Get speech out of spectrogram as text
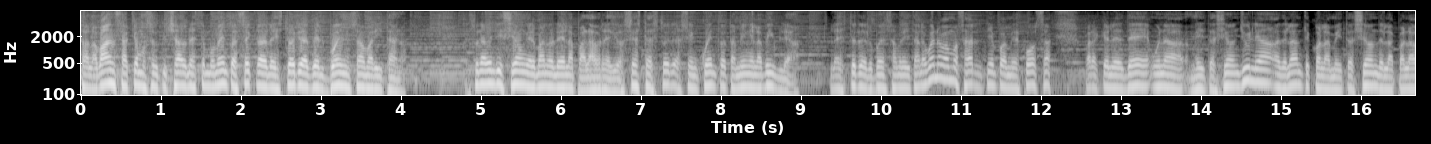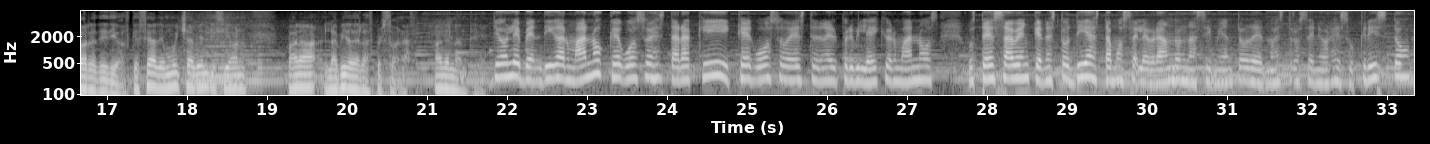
Alabanza que hemos escuchado en este momento acerca de la historia del buen samaritano. Es una bendición, hermano, leer la palabra de Dios. Esta historia se encuentra también en la Biblia, la historia del buen samaritano. Bueno, vamos a dar tiempo a mi esposa para que le dé una meditación. Julia, adelante con la meditación de la palabra de Dios. Que sea de mucha bendición para la vida de las personas. Adelante. Dios les bendiga, hermanos. Qué gozo es estar aquí y qué gozo es tener el privilegio, hermanos. Ustedes saben que en estos días estamos celebrando el nacimiento de nuestro Señor Jesucristo.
